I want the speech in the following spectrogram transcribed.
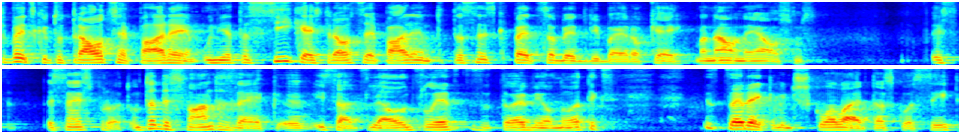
tāpēc, ka tu traucē pārējiem, un ja tas sīkais traucē pārējiem, tad tas nezinu, kāpēc sabiedrībai ir ok. Man nav nejausmas. Es, es nesaprotu. Un tad es fantāzēju, ka visādas ļaunas lietas, ar to Emīlu notiks. Es cerēju, ka viņš skolā ir tas, ko sit.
